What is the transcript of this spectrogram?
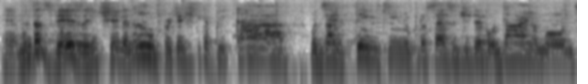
É, muitas vezes a gente chega, não, porque a gente tem que aplicar o design thinking, o processo de double diamond,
